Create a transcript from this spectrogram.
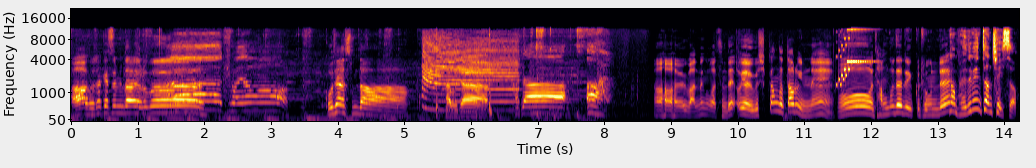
아 도착했습니다 여러분 아, 좋아요. 고생하셨습니다. 가보자 가자. 아, 아 여기 맞는 것 같은데? 어, 야 여기 식당도 따로 있네. 오 당구대도 있고 좋은데? 형 배드민턴 채 있어.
